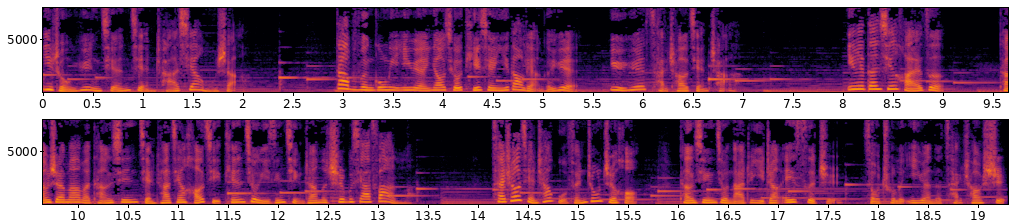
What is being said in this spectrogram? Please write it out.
一种孕前检查项目上。大部分公立医院要求提前一到两个月预约彩超检查，因为担心孩子，唐山妈妈唐鑫检查前好几天就已经紧张的吃不下饭了。彩超检查五分钟之后，唐鑫就拿着一张 A4 纸走出了医院的彩超室，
